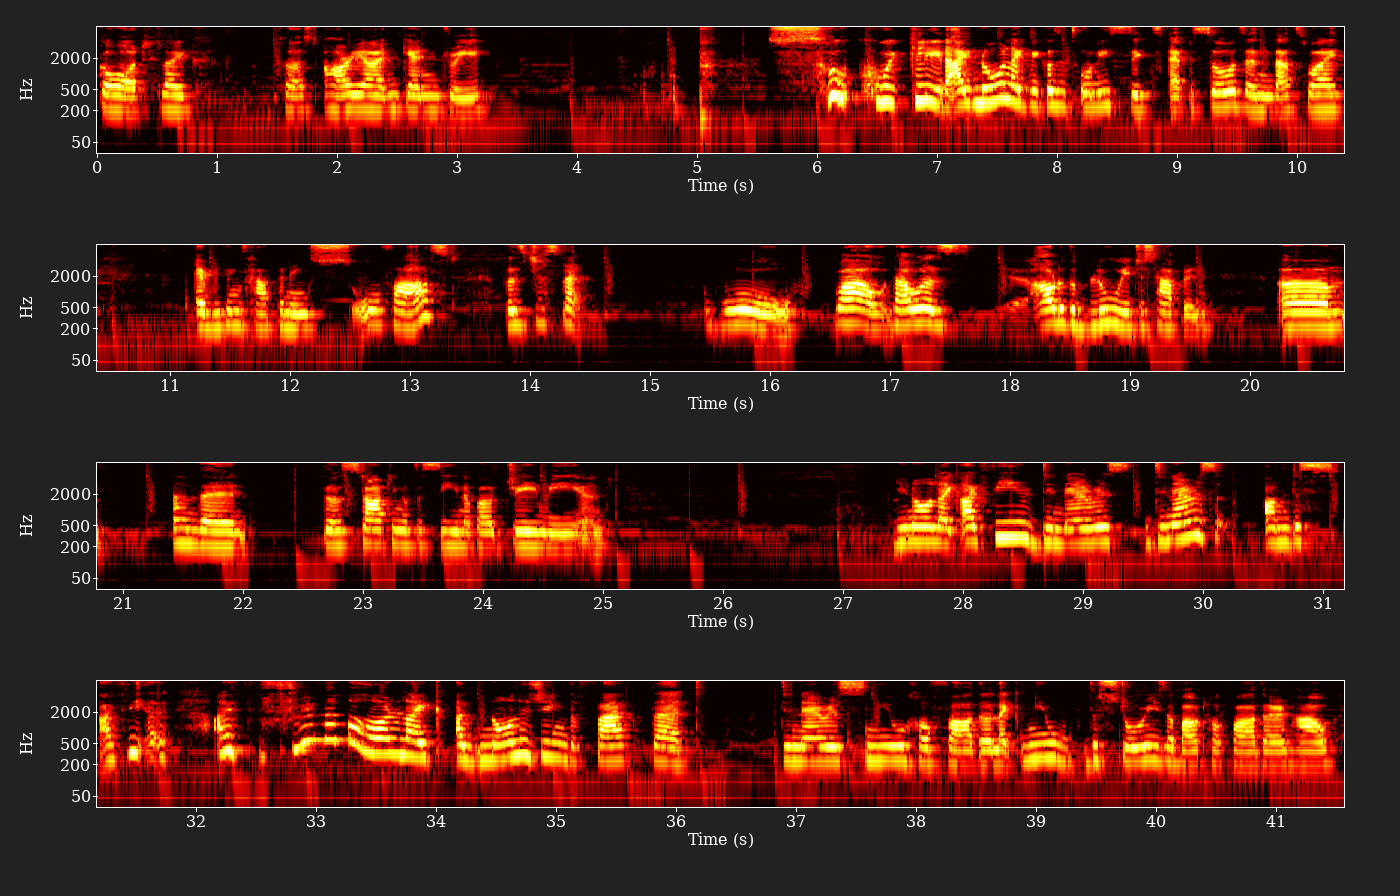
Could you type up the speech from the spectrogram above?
god like first Arya and Gendry so quickly. And I know like because it's only six episodes and that's why everything's happening so fast but it's just that whoa wow that was out of the blue it just happened. Um and then the starting of the scene about Jaime and you know like I feel Daenerys Daenerys under I feel uh, I remember her like acknowledging the fact that Daenerys knew her father like knew the stories about her father and how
